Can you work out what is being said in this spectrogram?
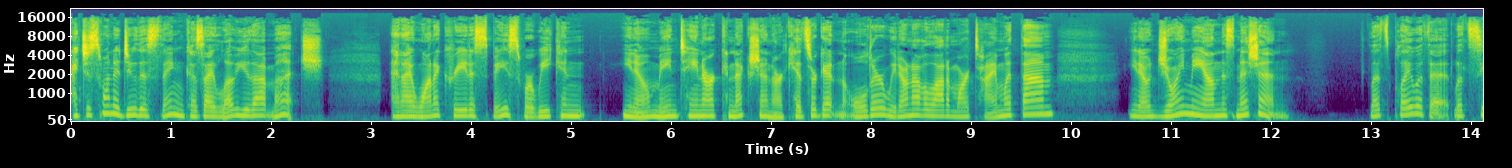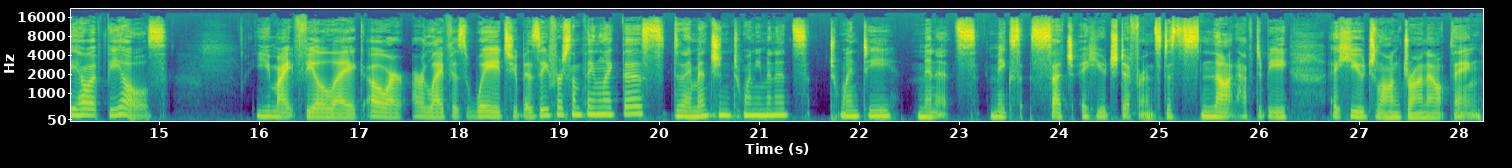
I just want to do this thing because I love you that much. And I want to create a space where we can, you know, maintain our connection. Our kids are getting older. We don't have a lot of more time with them. You know, join me on this mission. Let's play with it. Let's see how it feels. You might feel like, oh, our, our life is way too busy for something like this. Did I mention 20 minutes? 20 minutes makes such a huge difference. Does not have to be a huge, long, drawn out thing.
